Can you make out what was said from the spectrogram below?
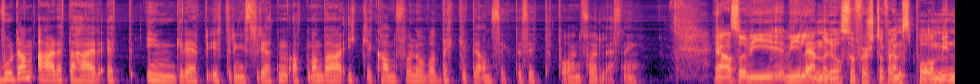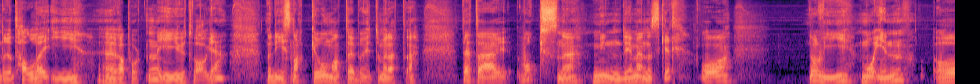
Hvordan er dette her et inngrep i ytringsfriheten, at man da ikke kan få lov å dekke til ansiktet sitt på en forelesning? Ja, altså vi, vi, lener oss først og fremst på mindretallet i eh, rapporten i utvalget, når de snakker om at det bryter med dette. Dette er voksne, myndige mennesker. og når vi må inn og,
